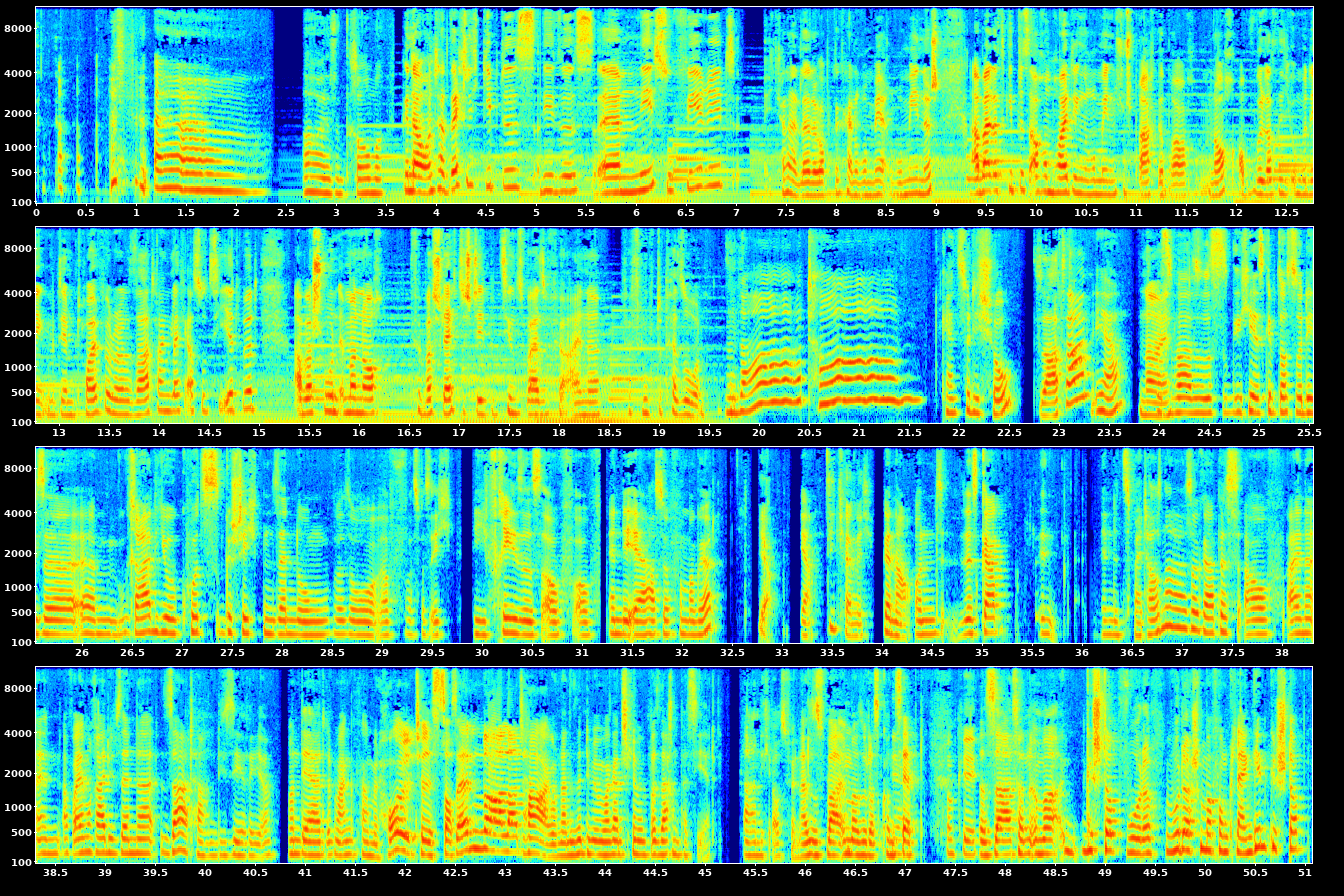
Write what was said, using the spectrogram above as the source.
Äh, oh, das ist ein Trauma. Genau, und tatsächlich gibt es dieses ähm, Nesuferit, ich kann halt leider überhaupt gar kein Rumä Rumänisch, aber das gibt es auch im heutigen rumänischen Sprachgebrauch noch, obwohl das nicht unbedingt mit dem Teufel oder Satan gleich assoziiert wird, aber schon immer noch für was Schlechtes steht, beziehungsweise für eine verfluchte Person. Satan. Kennst du die Show? Satan? Ja. Nein. Das war so, es, hier, es gibt auch so diese ähm, Radio-Kurzgeschichtensendungen, so auf, was weiß ich, die Fräses auf, auf NDR, hast du davon mal gehört? Die kenne ich. Genau, und es gab in, in den 2000er oder so gab es auf, einer, in, auf einem Radiosender Satan, die Serie. Und der hat immer angefangen mit Heute ist das Ende aller Tage. Und dann sind ihm immer ganz schlimme Sachen passiert. Gar nicht ausführen. Also es war immer so das Konzept, Okay. dass Satan immer gestoppt wurde. Wurde auch schon mal vom kleinen Kind gestoppt.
